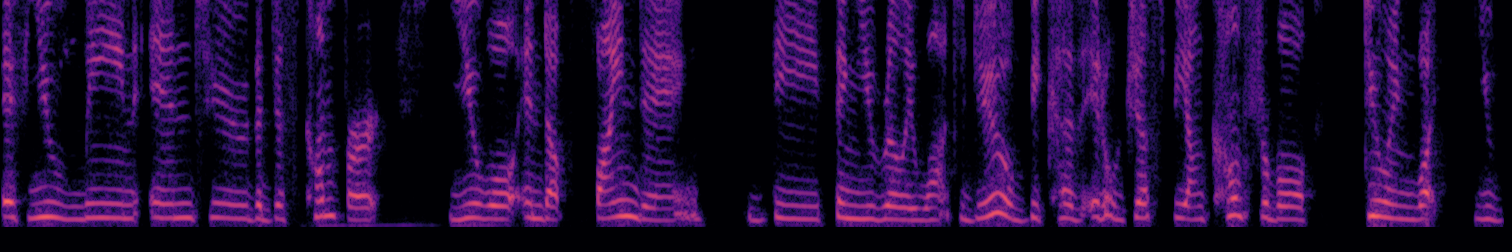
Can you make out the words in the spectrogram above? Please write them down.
if you lean into the discomfort, you will end up finding the thing you really want to do because it'll just be uncomfortable doing what you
